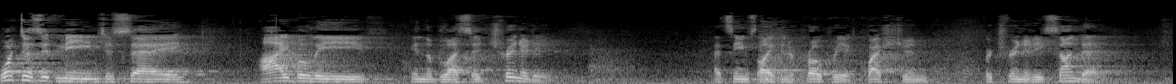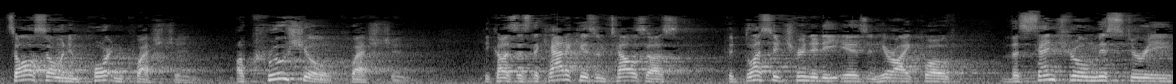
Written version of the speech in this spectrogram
What does it mean to say, I believe in the Blessed Trinity? That seems like an appropriate question for Trinity Sunday. It's also an important question, a crucial question, because as the Catechism tells us, the Blessed Trinity is, and here I quote, the central mystery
